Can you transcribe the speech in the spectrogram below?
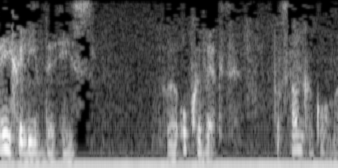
eigen liefde is uh, opgewekt, tot stand gekomen.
